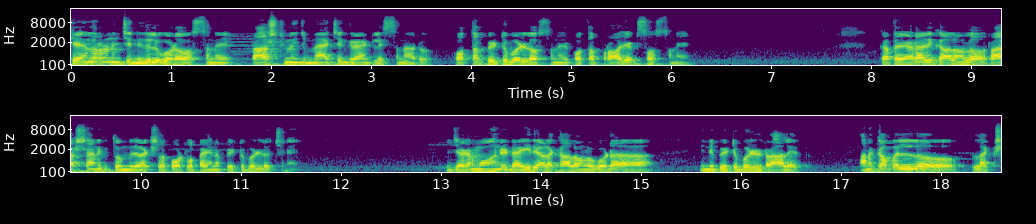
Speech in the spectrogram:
కేంద్రం నుంచి నిధులు కూడా వస్తున్నాయి రాష్ట్రం నుంచి మ్యాచింగ్ గ్రాంట్లు ఇస్తున్నారు కొత్త పెట్టుబడులు వస్తున్నాయి కొత్త ప్రాజెక్ట్స్ వస్తున్నాయి. గత ఏడాది కాలంలో రాష్ట్రానికి తొమ్మిది లక్షల కోట్ల పైన పెట్టుబడులు వచ్చినాయి. జగన్మోహన్ రెడ్డి ఐదేళ్ళ కాలంలో కూడా ఇన్ని పెట్టుబడులు రాలేదు. అనకాపల్లిలో లక్ష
